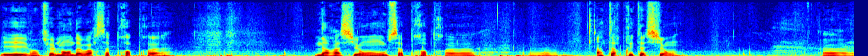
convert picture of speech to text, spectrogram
et éventuellement d'avoir sa propre narration ou sa propre euh, interprétation euh,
